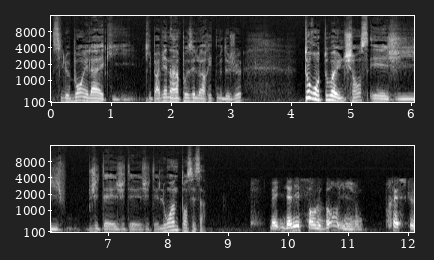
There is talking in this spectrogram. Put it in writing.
si le banc est là et qu'ils parviennent à imposer leur rythme de jeu, Toronto a une chance et j'y j'étais, j'étais, j'étais loin de penser ça. Mais gagner sans le banc, ils l'ont presque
